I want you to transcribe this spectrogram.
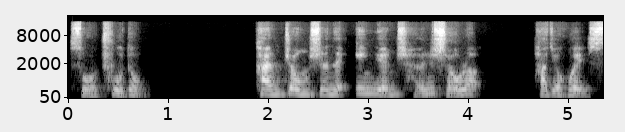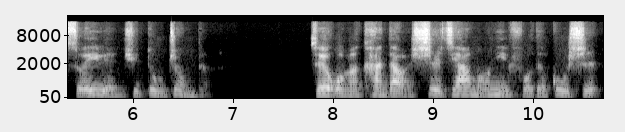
所触动。看众生的因缘成熟了，他就会随缘去度众的。所以，我们看到释迦牟尼佛的故事，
